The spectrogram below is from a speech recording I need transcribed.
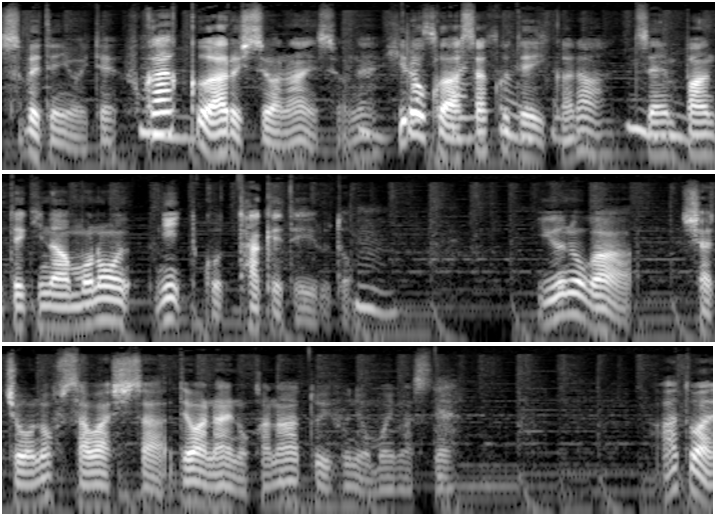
全てにおいて深くある必要はないんですよね、うん。広く浅くでいいから、うん全般的なものにこう長けていると。うん。いうのが社長のふさわしさではないのかなというふうに思いますね。あとは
